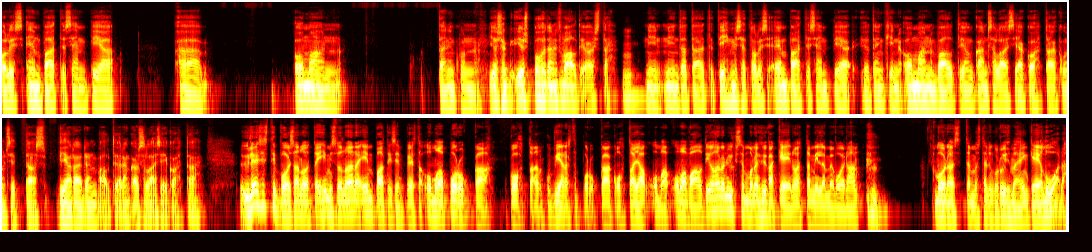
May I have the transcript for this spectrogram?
olisi empaattisempia ää, oman tai niin kuin, jos, jos puhutaan nyt valtioista, mm. niin, niin tota, että, että ihmiset olisi empaattisempia jotenkin oman valtion kansalaisia kohtaan kuin sitten taas vieraiden valtioiden kansalaisia kohtaan? No yleisesti voi sanoa, että ihmiset on aina empaattisempia sitä omaa porukkaa kohtaan kuin vierasta porukkaa kohtaan. Ja oma, oma valtiohan on yksi semmoinen hyvä keino, että millä me voidaan, voidaan sitten tämmöistä niin ryhmähenkeä luoda.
